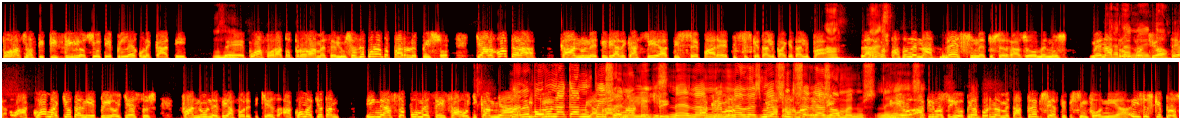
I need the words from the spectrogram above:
υπογράψουν αυτή τη δήλωση ότι επιλέγουν ε, που αφορά το πρόγραμμα εθελούσια, δεν μπορούν να το πάρουν πίσω. Και αργότερα κάνουν τη διαδικασία της ε, παρέτησης κτλ. κτλ. δηλαδή προσπαθούν να δέσουν τους εργαζόμενους με έναν τρόπο έτσι ώστε ακόμα και όταν οι επιλογές τους φανούν διαφορετικές, ακόμα και όταν είναι ας το πούμε σε εισαγωγικά μια Να μην μπορούν να κάνουν πίσω ένα Ναι, να, ακριβώς, να δεσμεύσουν τους εργαζόμενους. Ναι, Ακριβώς η οποία μπορεί να μετατρέψει αυτή τη συμφωνία, ίσως και προς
